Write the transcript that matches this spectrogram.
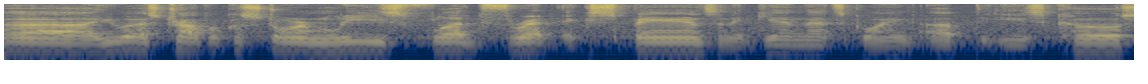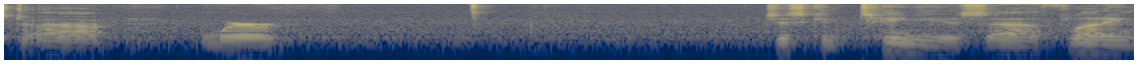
Uh, U.S. tropical storm Lee's flood threat expands, and again, that's going up the east coast, uh, where just continues uh, flooding.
